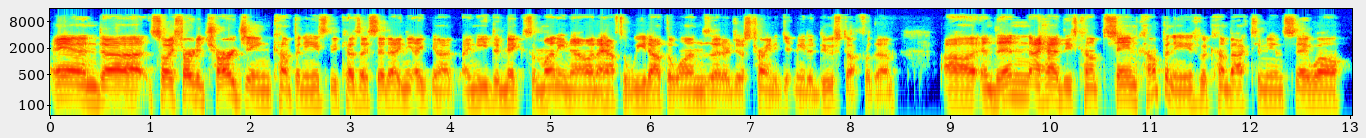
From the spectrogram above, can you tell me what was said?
and uh, so I started charging companies because I said I you know I need to make some money now, and I have to weed out the ones that are just trying to get me to do stuff for them. Uh, and then I had these comp- same companies would come back to me and say, "Well,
